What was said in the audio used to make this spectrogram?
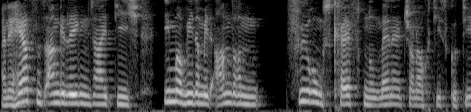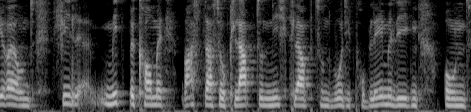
Eine Herzensangelegenheit, die ich immer wieder mit anderen Führungskräften und Managern auch diskutiere und viel mitbekomme, was da so klappt und nicht klappt und wo die Probleme liegen. Und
